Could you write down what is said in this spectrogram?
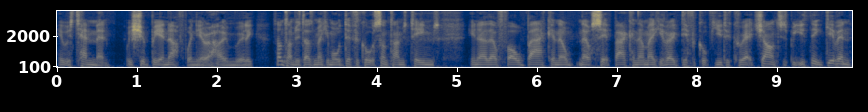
it was 10 men, which should be enough when you're at home, really. Sometimes it does make it more difficult. Sometimes teams, you know, they'll fold back and they'll, they'll sit back and they'll make it very difficult for you to create chances. But you think, given,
